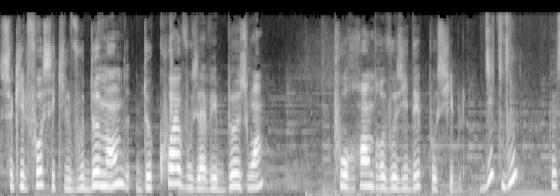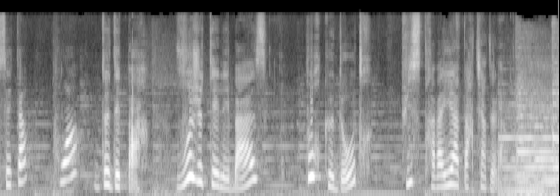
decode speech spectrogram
ce qu'il faut, c'est qu'ils vous demandent de quoi vous avez besoin pour rendre vos idées possibles. Dites-vous que c'est un point de départ. Vous jetez les bases pour que d'autres puissent travailler à partir de là.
